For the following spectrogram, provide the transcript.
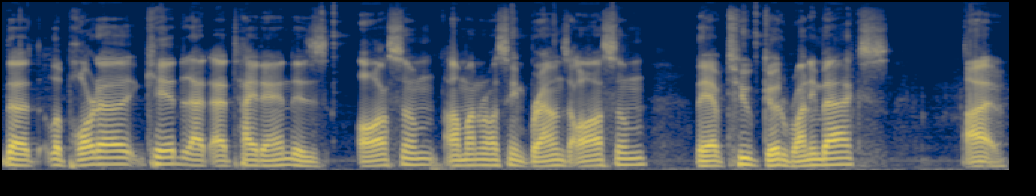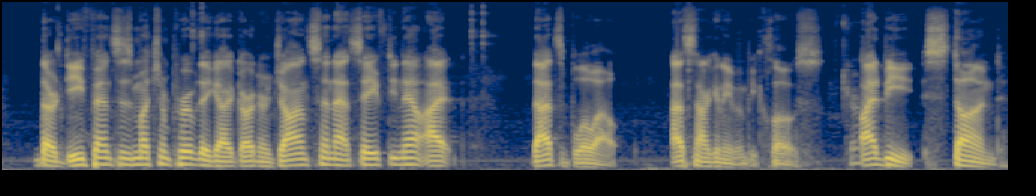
The Laporta kid at, at tight end is awesome. Amon-Ra St. Brown's awesome. They have two good running backs. Uh, Their defense is much improved. They got Gardner Johnson at safety now. I that's a blowout. That's not gonna even be close. Okay. I'd be stunned.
